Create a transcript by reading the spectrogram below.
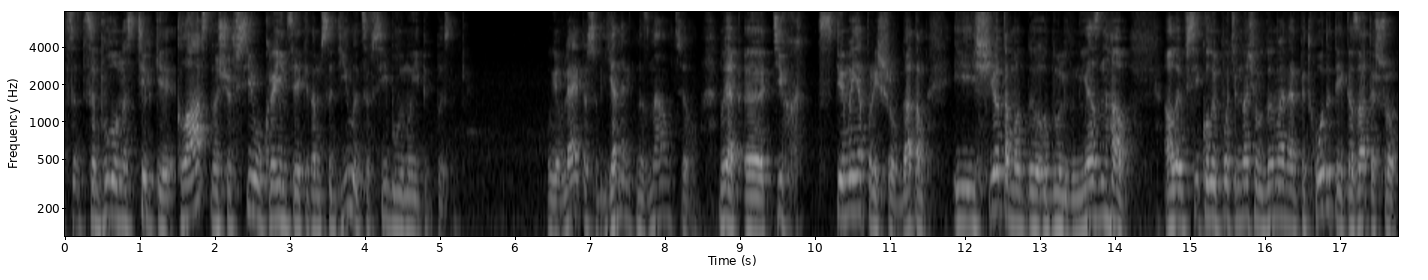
Це, це було настільки класно, що всі українці, які там сиділи, це всі були мої підписники. Уявляєте собі? Я навіть не знав цього. Ну як е, ті, з ким я прийшов, да, там, і ще там одну людину, я знав. Але всі, коли потім почали до мене підходити і казати, що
